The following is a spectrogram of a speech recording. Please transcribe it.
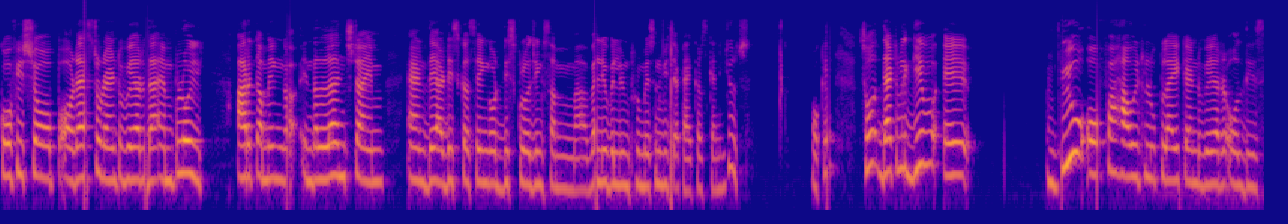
coffee shop or restaurant where the employee are coming in the lunch time and they are discussing or disclosing some valuable information which attackers can use. Okay so that will give a view of how it look like and where all these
